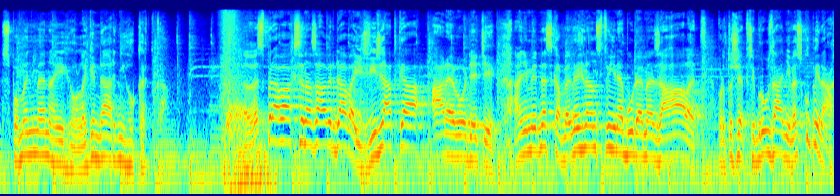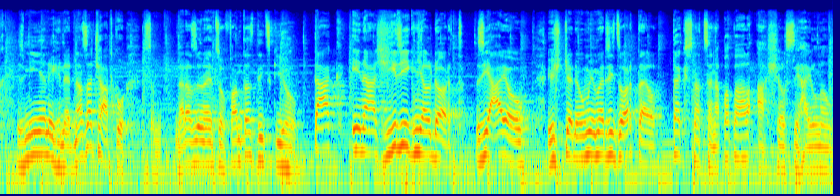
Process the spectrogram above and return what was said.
Vzpomeňme na jeho legendárního krtka. Ve zprávách se na závěr dávají zvířátka a nebo děti. Ani my dneska ve vyhnanství nebudeme zahálet, protože při brouzdání ve skupinách, zmíněných hned na začátku, jsem narazil na něco fantastického. Tak i náš Jiřík měl dort s jájou. Ještě neumíme říct ortel. Tak snad se napapál a šel si hajlnout.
